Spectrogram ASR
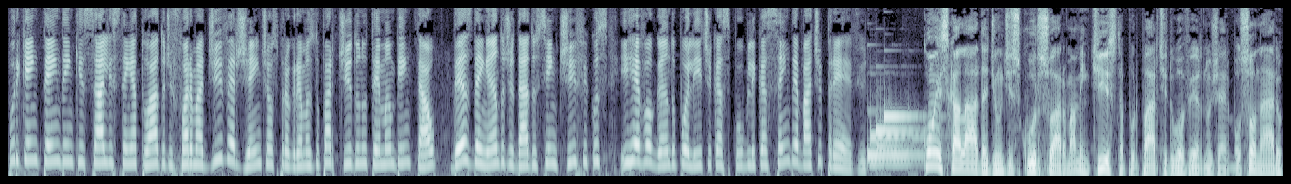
porque entendem que Salles tem atuado de forma divergente aos programas do partido no tema ambiental, desdenhando de dados científicos e revogando políticas públicas sem debate prévio. Com a escalada de um discurso armamentista por parte do governo Jair Bolsonaro,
